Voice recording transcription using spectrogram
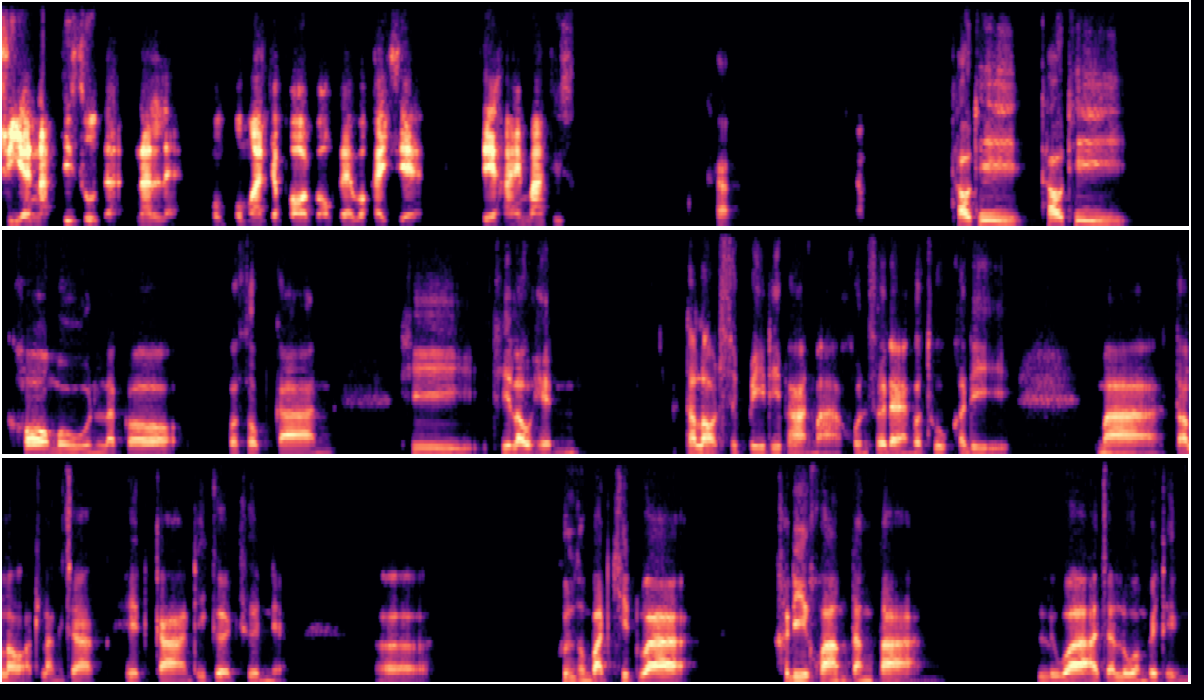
เสียหนักที่สุดอะนั่นแหละ ผมผมอาจจะพอบอกได้ว่าใครเสียเสียหายมากที่สุดครับครับ เท่าที่เท่าที่ข้อมูลแล้วก็ประสบการณ์ที่ที่เราเห็นตลอดสิบปีที่ผ่านมา คนเสื้อแดงก็ถูกคดี มาตลอดหลังจากเหตุการณ์ที่เกิดขึ้นเนี่ยคุณสมบัติคิดว่าคดีความต่างๆ หรือว่าอาจจะรวมไปถึง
